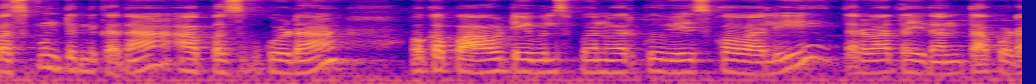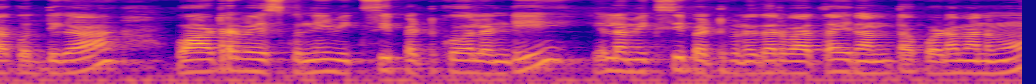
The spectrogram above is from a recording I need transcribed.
పసుపు ఉంటుంది కదా ఆ పసుపు కూడా ఒక పావు టేబుల్ స్పూన్ వరకు వేసుకోవాలి. తర్వాత ఇదంతా కూడా కొద్దిగా వాటర్ వేసుకుని మిక్సీ పెట్టుకోవాలండి. ఇలా మిక్సీ పట్టుకున్న తర్వాత ఇదంతా కూడా మనము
